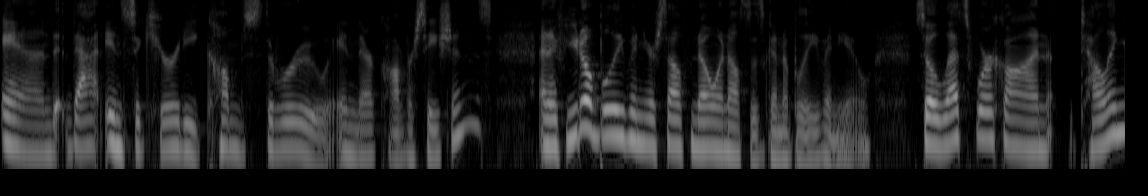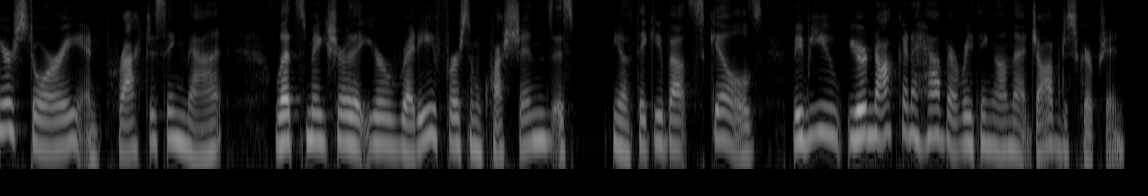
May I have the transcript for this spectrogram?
and that insecurity comes through in their conversations. And if you don't believe in yourself, no one else is going to believe in you. So let's work on telling your story and practicing that. Let's make sure that you're ready for some questions you know, thinking about skills, maybe you, you're not going to have everything on that job description.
